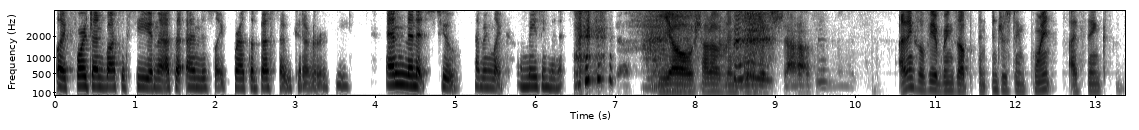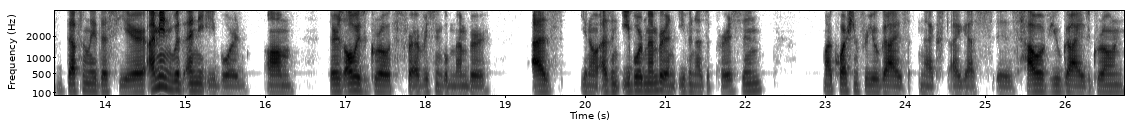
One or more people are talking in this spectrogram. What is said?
like for genbod to see and then at the end it's like we're at the best that we could ever be and minutes too having like amazing minutes yes. Yo, shout out Vincent. Shout out to the minutes. I think Sophia brings up an interesting point. I think definitely this year, I mean, with any e-board, um, there's always growth for every single member. As you know, as an e-board member and even as a person, my question for you guys next, I guess, is how have you guys grown,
